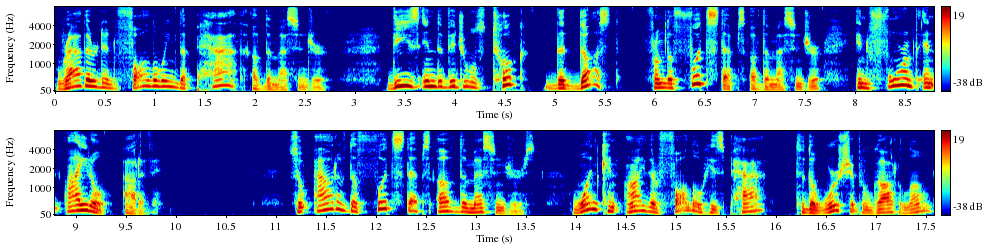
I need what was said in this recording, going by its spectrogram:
rather than following the path of the messenger, these individuals took the dust from the footsteps of the messenger and formed an idol out of it. So, out of the footsteps of the messengers, one can either follow his path to the worship of God alone,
